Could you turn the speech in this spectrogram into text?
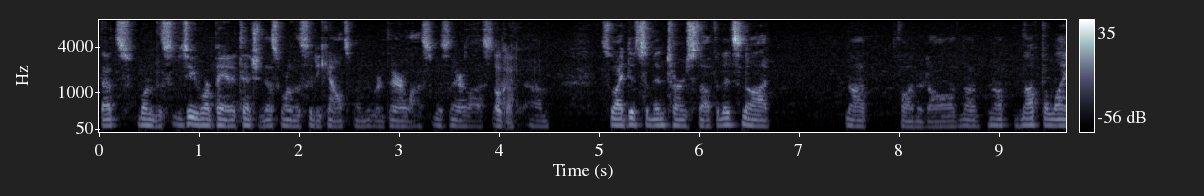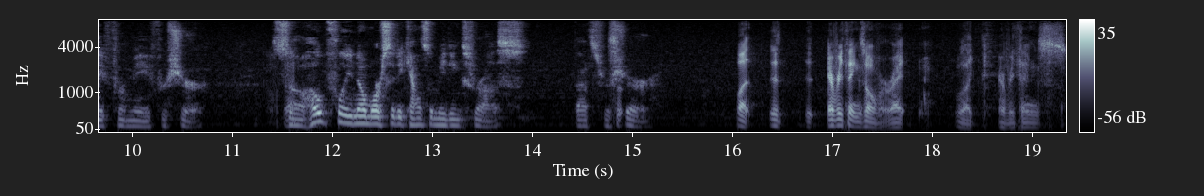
That's one of the so you weren't paying attention. That's one of the city councilmen that were there last was there last Okay. night. Um, so I did some intern stuff, and it's not not fun at all. Not not not the life for me for sure. So hopefully, no more city council meetings for us. That's for So- sure. But it, it, everything's over, right? Like everything's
